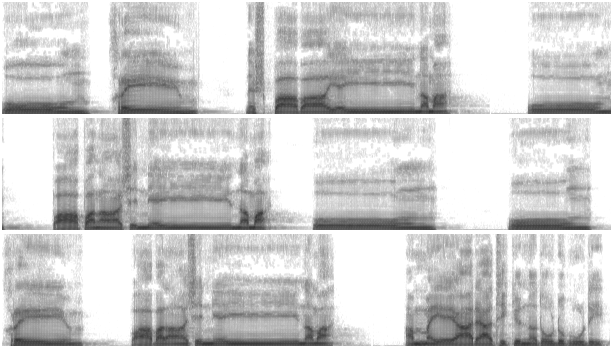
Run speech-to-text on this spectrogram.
ഓം ഹ്രീം നിഷ്പാപായൈ നമ. ഓം പാപനാശിന്യൈ നമ. ഓം ഓം ഹ്രീം പാപനാശിന്യൈ നമ. അമ്മയെ ആരാധിക്കുന്നതോടുകൂടി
